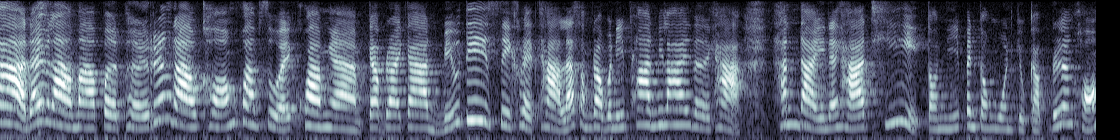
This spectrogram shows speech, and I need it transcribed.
ค่ะ ได้เวลามาเปิดเผยเรื่องราวของความสวยความงามกับรายการ Beauty Secret ค่ะ และสำหรับวันนี้พลาดไม่ได้เลยค่ะ ท่านใดนะคะที่ตอนนี้เป็นกังวลเกี่ยวกับเรื่องของ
